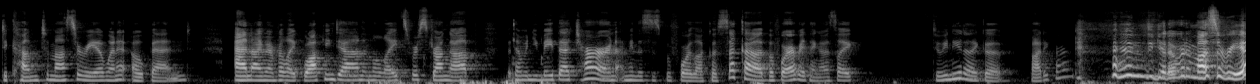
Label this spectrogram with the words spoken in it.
to come to Masseria when it opened. And I remember like walking down and the lights were strung up. But then when you made that turn, I mean, this is before La Cosecha, before everything, I was like, do we need like a bodyguard to get over to Masseria?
